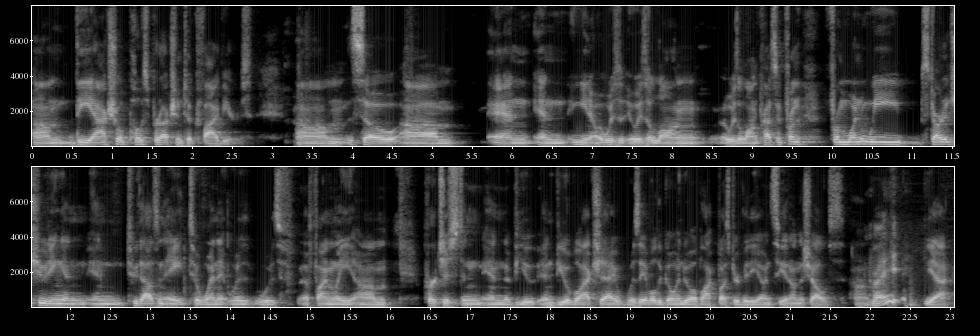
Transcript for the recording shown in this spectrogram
Um, the actual post production took five years. Um, so um, and and you know it was it was a long it was a long process from from when we started shooting in in 2008 to when it was was uh, finally um, purchased and and view and viewable. Actually, I was able to go into a blockbuster video and see it on the shelves. Um, Great. Yeah,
